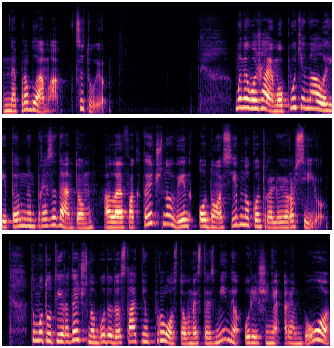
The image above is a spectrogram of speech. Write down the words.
не проблема. Цитую. Ми не вважаємо Путіна легітимним президентом, але фактично він одноосібно контролює Росію. Тому тут юридично буде достатньо просто внести зміни у рішення РНБО,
